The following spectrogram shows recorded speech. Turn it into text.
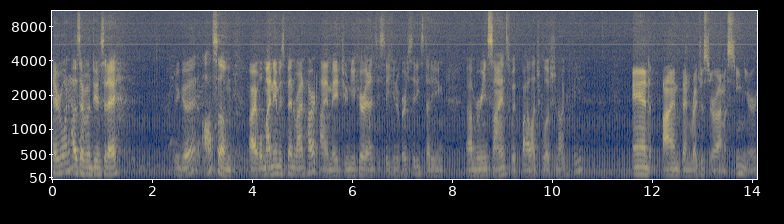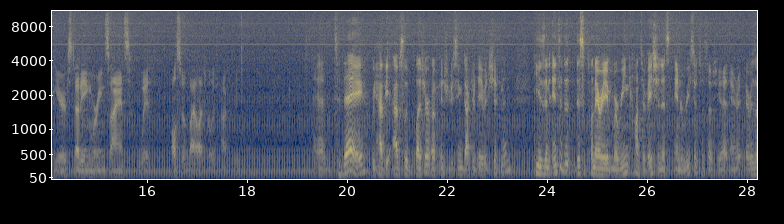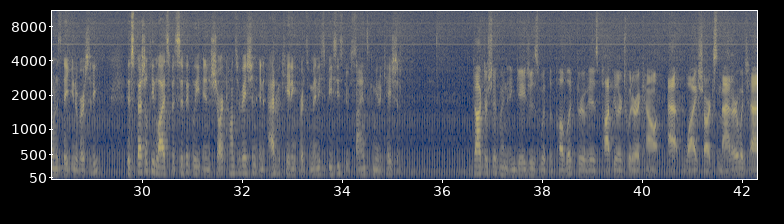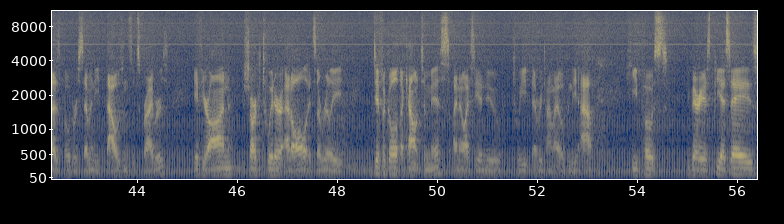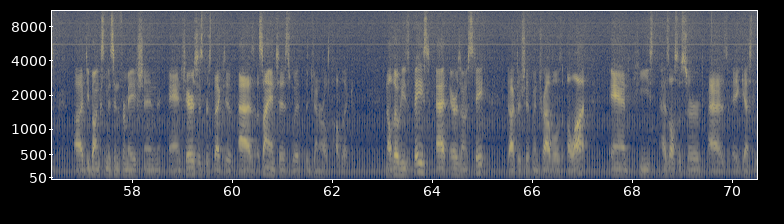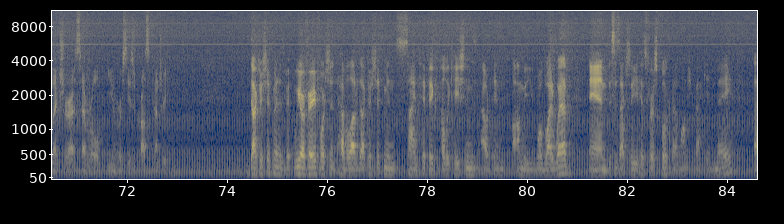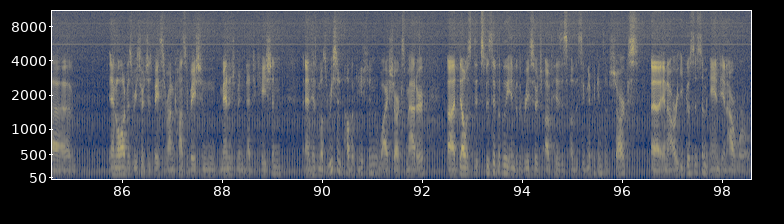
Hey everyone, how's everyone doing today? Doing good? Awesome. All right, well my name is Ben Reinhardt. I am a junior here at NC State University studying uh, marine science with biological oceanography. And I'm Ben Register. I'm a senior here studying marine science with also biological oceanography. And today we have the absolute pleasure of introducing Dr. David Schiffman. He is an interdisciplinary marine conservationist and research associate at Arizona State University. His specialty lies specifically in shark conservation and advocating for its many species through science communication. Dr. Schiffman engages with the public through his popular Twitter account at Why Sharks Matter, which has over 70,000 subscribers. If you're on shark Twitter at all, it's a really difficult account to miss. I know I see a new tweet every time I open the app. He posts various PSAs, uh, debunks misinformation, and shares his perspective as a scientist with the general public. And although he's based at Arizona State, Dr. Schiffman travels a lot, and he has also served as a guest lecturer at several universities across the country. Dr. Schiffman is, we are very fortunate to have a lot of Dr. Schiffman's scientific publications out in, on the World Wide Web, and this is actually his first book that launched back in May. Uh, and a lot of his research is based around conservation, management, and education. And his most recent publication, Why Sharks Matter, uh, delves specifically into the research of his of the significance of sharks uh, in our ecosystem and in our world.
